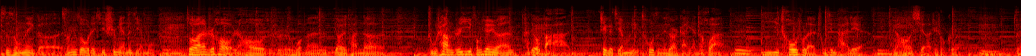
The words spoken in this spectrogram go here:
自从那个曾经做过这期失眠的节目，嗯，做完了之后，然后就是我们耀乐团的主唱之一冯轩辕，他就把这个节目里兔子那段感言的话，嗯，一一抽出来重新排列，嗯，然后写了这首歌，嗯，对。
